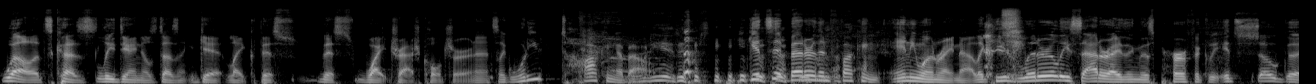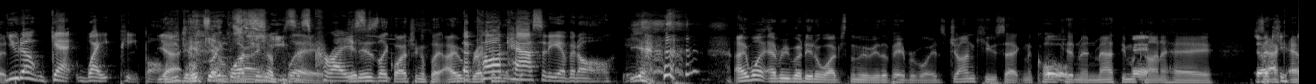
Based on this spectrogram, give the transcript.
well it's cuz Lee Daniels doesn't get like this this white trash culture and it's like what are you talking about you- he gets it better than fucking anyone right now. Like he's literally satirizing this perfectly. It's so good. You don't get white people. yeah, it's like watching a Jesus play. Christ. It is like watching a play. I The recommend. caucasity of it all. Yeah, I want everybody to watch the movie The Paperboy. It's John Cusack, Nicole Oh, Kidman, Matthew. McConaughey, Don't Zac you think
